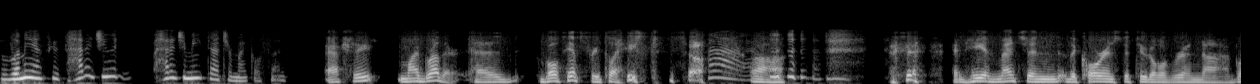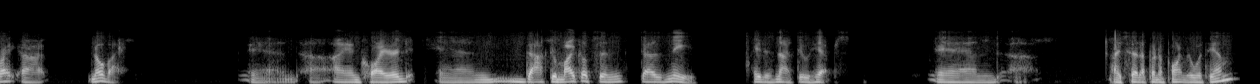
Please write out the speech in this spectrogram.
let me ask you: How did you how did you meet Dr. Michelson? Actually, my brother had both hips replaced, so. Uh, and he had mentioned the Core Institute over in uh, Bright, uh, Novi and uh, I inquired, and Dr. Michelson does knees. He does not do hips. And uh, I set up an appointment with him.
